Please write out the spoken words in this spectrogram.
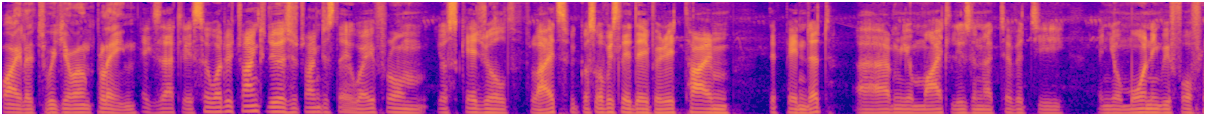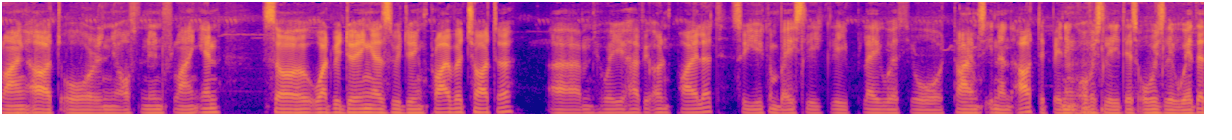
pilot, with your own plane. Exactly. So what we're trying to do is we're trying to stay away from your scheduled flights because obviously they're very time dependent. Um, you might lose an activity in your morning before flying out or in your afternoon flying in. So what we're doing is we're doing private charter um, where you have your own pilot, so you can basically play with your times in and out. Depending, obviously, there's obviously weather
